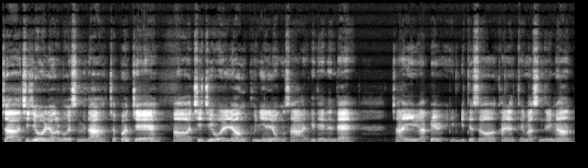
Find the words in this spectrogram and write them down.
자, 지지 원령을 보겠습니다. 첫 번째, 어, 지지 원령 분일 용사 이렇게 되어 있는데, 자, 이 앞에 밑에서 관련된 말씀드리면,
